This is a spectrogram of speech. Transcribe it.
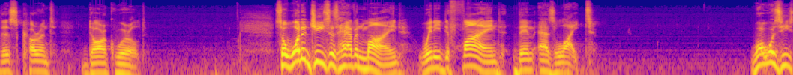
this current dark world. So, what did Jesus have in mind when he defined them as light? What was he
